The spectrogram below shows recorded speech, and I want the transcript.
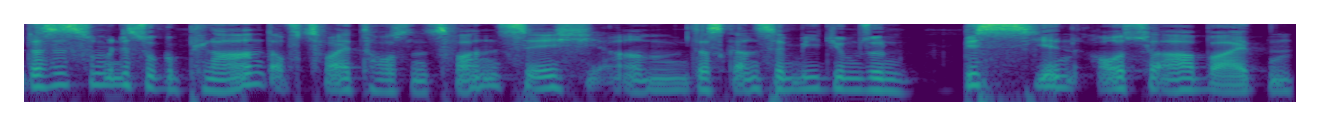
das ist zumindest so geplant auf 2020, ähm, das ganze Medium so ein bisschen auszuarbeiten,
